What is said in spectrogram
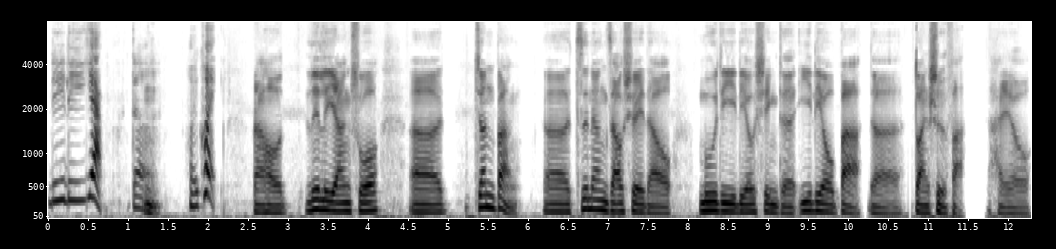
Lily Yang 的回馈。嗯然后莉莉安说：“呃，真棒，呃，只能早学到目的流行的一六八的短式法。还有，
